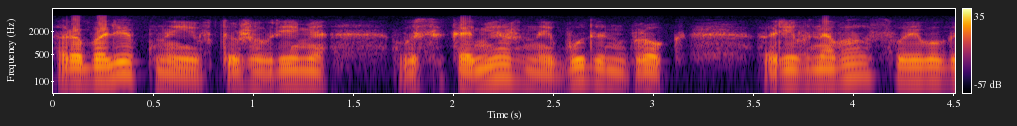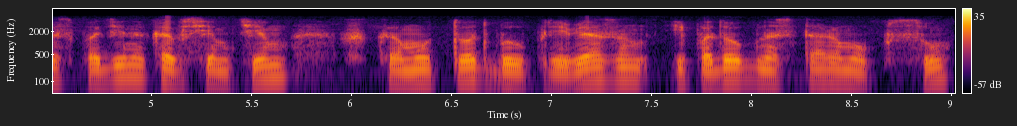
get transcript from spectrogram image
Раболепный и в то же время высокомерный Буденброк ревновал своего господина ко всем тем, к кому тот был привязан, и, подобно старому псу,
